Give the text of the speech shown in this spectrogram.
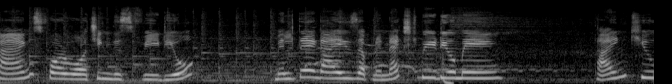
Thanks for watching this video मिलते हैं गाइज़ अपने नेक्स्ट वीडियो में. Thank you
